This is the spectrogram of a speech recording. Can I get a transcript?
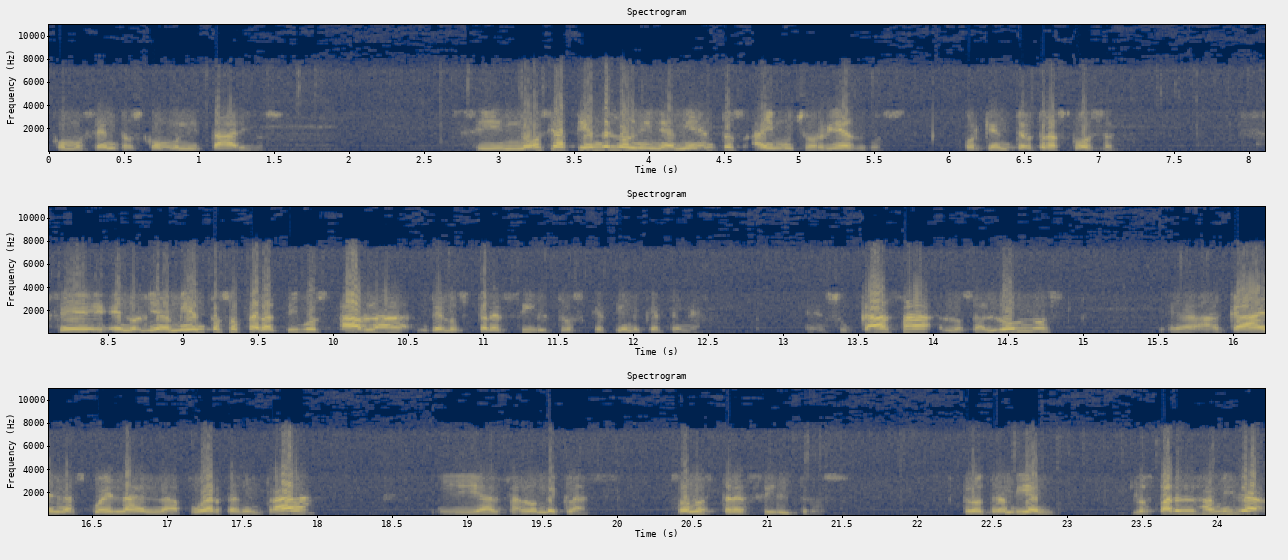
como centros comunitarios. Si no se atienden los lineamientos, hay muchos riesgos, porque entre otras cosas, en los lineamientos operativos habla de los tres filtros que tiene que tener. En su casa, los alumnos, eh, acá en la escuela, en la puerta de entrada y al salón de clases. Son los tres filtros. Pero también los padres de familia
